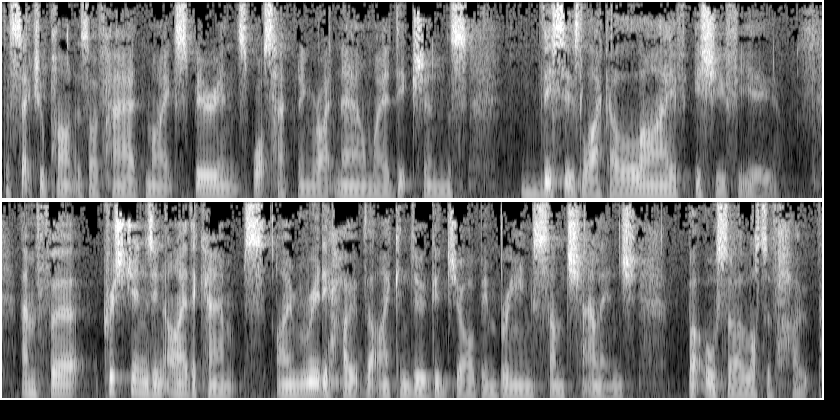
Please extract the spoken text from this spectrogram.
the sexual partners I've had, my experience, what's happening right now, my addictions, this is like a live issue for you. And for Christians in either camps, I really hope that I can do a good job in bringing some challenge, but also a lot of hope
